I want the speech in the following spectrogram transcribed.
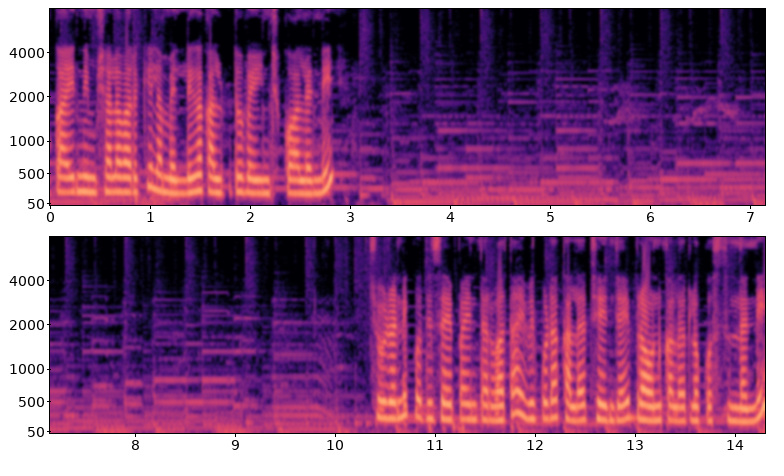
ఒక ఐదు నిమిషాల వరకు ఇలా మెల్లిగా కలుపుతూ వేయించుకోవాలండి. చూడండి కొద్దిసేపు అయిన తర్వాత ఇవి కూడా కలర్ చేంజ్ అయ్యి బ్రౌన్ కలర్లోకి వస్తుందండి.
